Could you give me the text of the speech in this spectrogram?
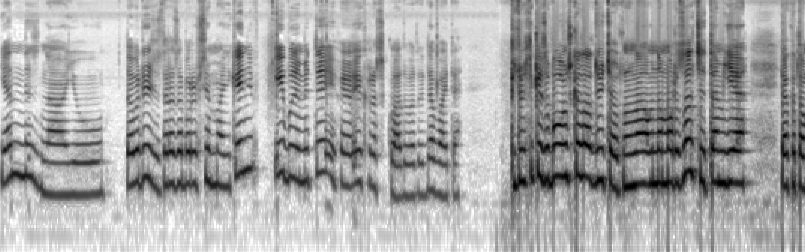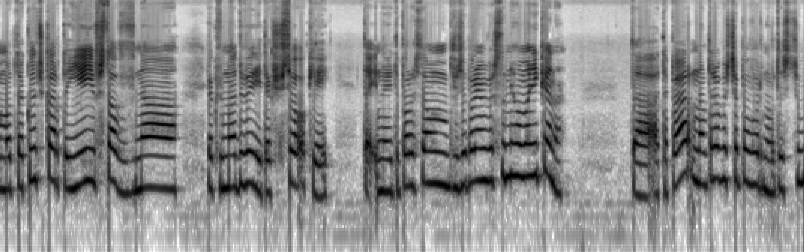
Я не знаю. Добре, зараз заберу всіх манекенів і будемо йти їх, їх розкладувати. Давайте. Таки забув вам сказати, дивіться, от на, на морозильці там є, як там, от ключ-карта, я її встав на, як на двері, так що все окей. Та, ну, і тепер сам заберемо останнього манекена. Та, а тепер нам треба ще повернутися.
